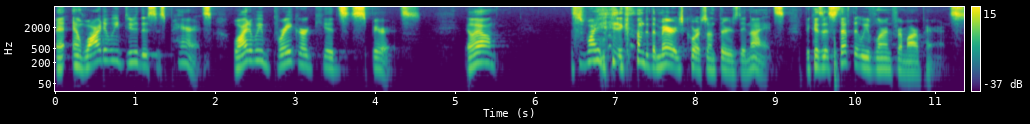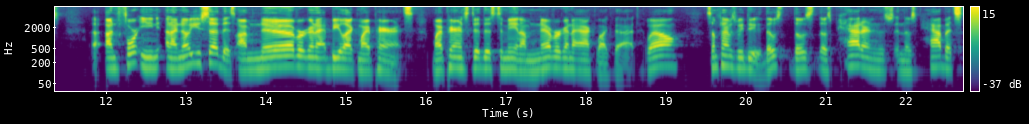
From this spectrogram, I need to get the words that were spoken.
And, and why do we do this as parents? Why do we break our kids' spirits? Well, this is why you need to come to the marriage course on Thursday nights, because it's stuff that we've learned from our parents. Uh, unfortunately, and I know you said this, I'm never going to be like my parents. My parents did this to me, and I'm never going to act like that. Well, sometimes we do. Those, those, those patterns and those habits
